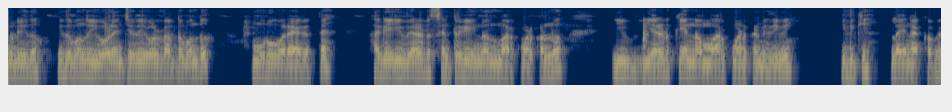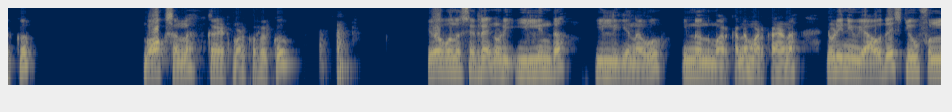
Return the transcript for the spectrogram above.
ನೋಡಿ ಇದು ಇದು ಬಂದು ಏಳು ಇಂಚ್ ಇದೆ. ಏಳರ ಅರ್ಧ ಬಂದು ಮೂರುವರೆ ಆಗುತ್ತೆ. ಹಾಗೆ ಇವೆರಡು ಸೆಂಟರ್ಗೆ ಇನ್ನೊಂದು ಮಾರ್ಕ್ ಮಾಡ್ಕೊಂಡು, ಈ ಎರಡಕ್ಕೆ ನಾವು ಮಾರ್ಕ್ ಮಾಡ್ಕೊಂಡಿದೀವಿ ಇದಕ್ಕೆ ಲೈನ್ ಹಾಕೋಬೇಕು. ಬಾಕ್ಸ್ ಅನ್ನ ಕ್ರಿಯೇಟ್ ಮಾಡ್ಕೋಬೇಕು. ಇವಾಗ ಒಂದು ಸ್ನೇಹಿತರೆ, ನೋಡಿ ಇಲ್ಲಿಂದ ಇಲ್ಲಿಗೆ ನಾವು ಇನ್ನೊಂದು ಮಾರ್ಕನ್ನು ಮಾಡ್ಕೊಳ್ಳೋಣ. ನೋಡಿ ನೀವು ಯಾವುದೇ sleeve full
